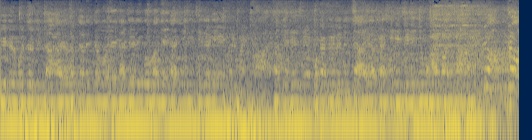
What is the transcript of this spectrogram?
무기를 건져진다 하여 남자는 영혼의 간절이고 마개가 지리지르니 자신의 생보다 흐르는 자여 가시리 지리는 활발타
